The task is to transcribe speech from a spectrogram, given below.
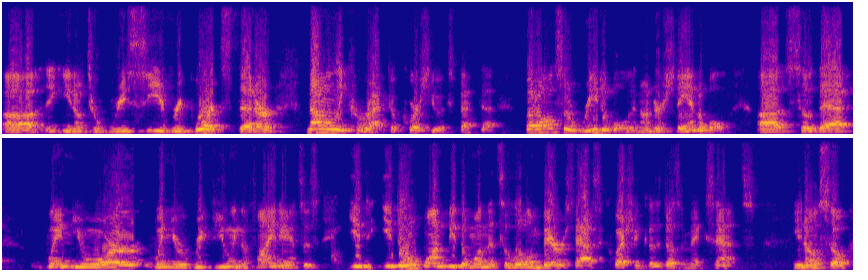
uh, you know, to receive reports that are not only correct, of course you expect that, but also readable and understandable, uh, so that when you're, when you're reviewing the finances, you, you don't want to be the one that's a little embarrassed to ask a question because it doesn't make sense. You know, so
